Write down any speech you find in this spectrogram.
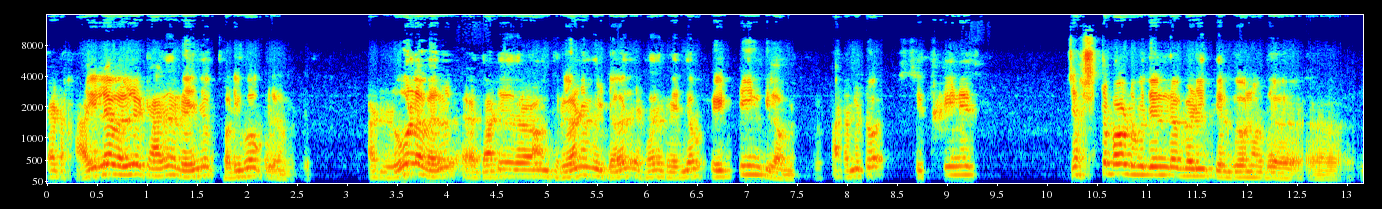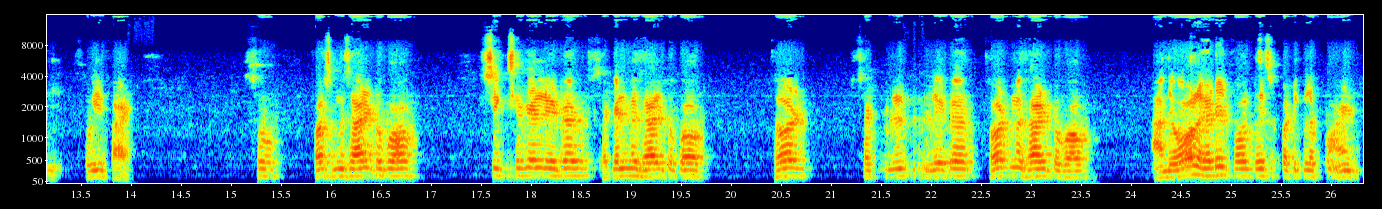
at high level, it has a range of 34 kilometers. At low level, uh, that is around 300 meters, it has a range of 18 kilometers. Parameter 16 is just about within the very kill zone of the uh, fire. So first missile took off, six seconds later, second missile took off, third second later, third missile took off, and they all headed for this particular point.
